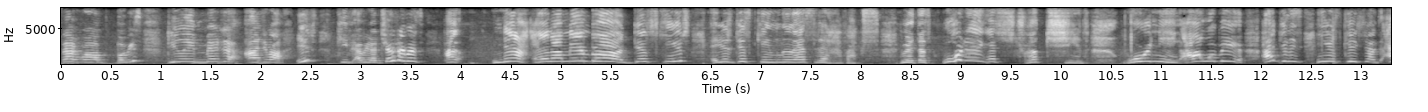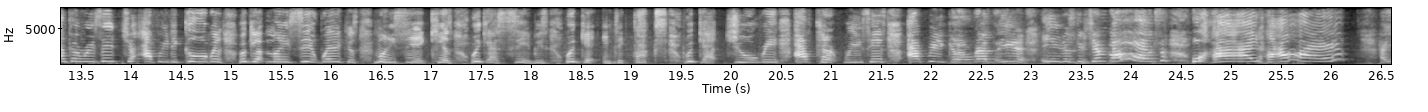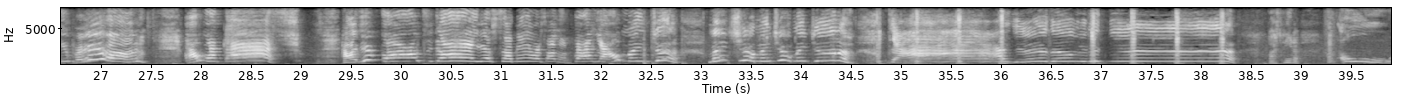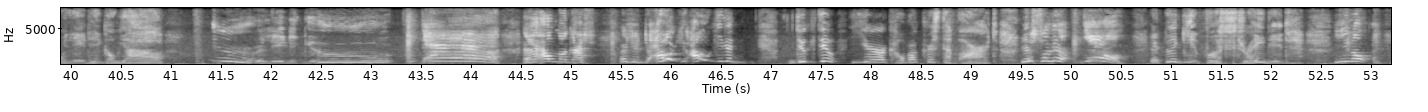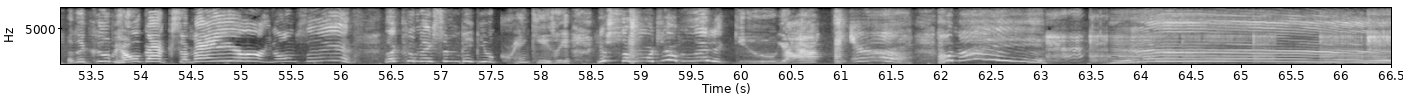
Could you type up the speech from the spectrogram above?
Var boys dealing med andra is keep I mean children uh, now and I remember this use it is getting little less than havax. Right, that's warning instructions. Warning. I will be I get these instructions. I'm gonna resist you after the go We got money sit wakers, money sit kids, we got series, we got into clocks, we got jewelry, I've got resist, I'm ready to go around the you just get some box. Well hi hi. How you been? Oh my gosh! Have you found today? Yes, I'm here. I found found you. Minh chưa? Minh chưa? Minh chưa? Minh chưa? Yeah, yeah, yeah. Must be Oh, let it go, y'all. Let. Yeah. Oh my gosh. Oh, oh, you, oh, you did. You can do your coworker stuff art. You're so good. Yeah. If they get frustrated, you know, they could be held back some air. You know what I'm saying? That could make some people cranky. So yeah, you're so much up. Let it. Yeah. Yeah. Oh my.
